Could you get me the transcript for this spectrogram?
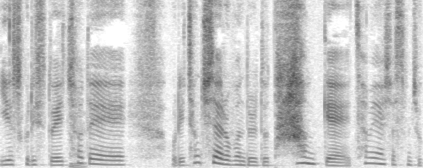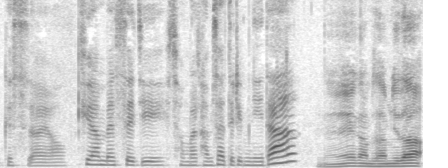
예수 그리스도의 초대에 우리 청취자 여러분들도 다 함께 참여하셨으면 좋겠어요. 귀한 메시지 정말 감사드립니다. 네, 감사합니다.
